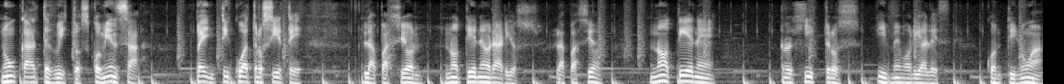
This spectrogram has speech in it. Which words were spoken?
nunca antes vistos. Comienza 24/7. La pasión no tiene horarios. La pasión no tiene registros y memoriales. Continúa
